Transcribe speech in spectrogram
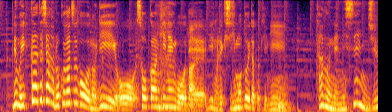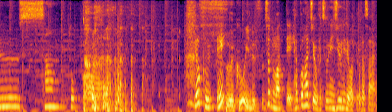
でも一回私あの6月号の D を創刊記念号で D の歴史紐解いた時に、はいうん、多分ね2013とか。よくえ？すごいです、ね、ちょっと待って。108を普通に12で割ってください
